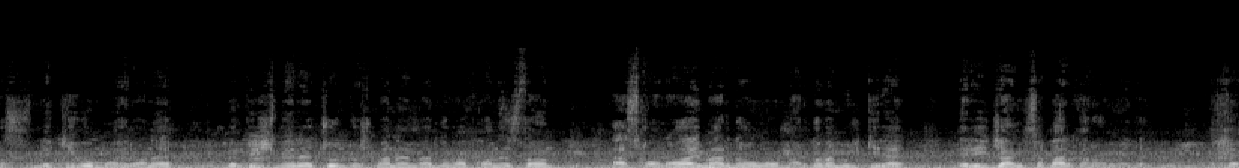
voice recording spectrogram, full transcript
مسلکی و ماهرانه به پیش میره چون دشمن مردم افغانستان از خانه های مردم و مردم ملکی در این جنگ سپر قرار میده.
